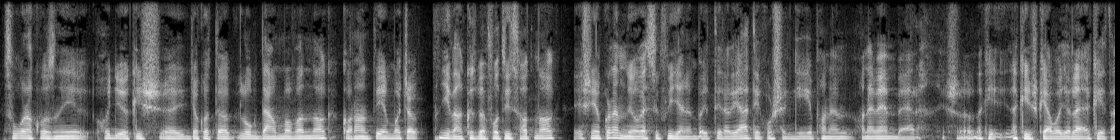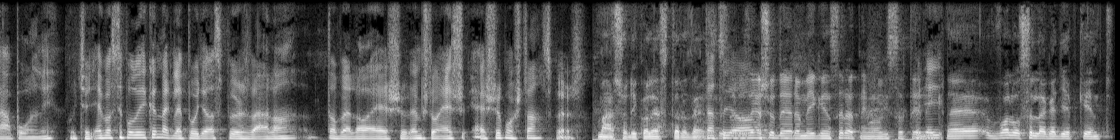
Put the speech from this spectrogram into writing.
szórakozni, hogy ők is gyakorlatilag lockdownban vannak, karanténban, csak nyilván közben focizhatnak, és akkor nem nagyon veszük figyelembe, hogy tényleg a játékos egy gép, hanem, hanem ember, és neki, neki is kell vagy a lelkét ápolni. Úgyhogy ebben a szempontból meglepő, hogy a Spurs áll a tabella első, nem is tudom, első, első most a Spurs? Második a Leicester az első. Tehát, hogy a... Az első, de erre még én szeretném, ha visszatérni. Egy... Valószínűleg egyébként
